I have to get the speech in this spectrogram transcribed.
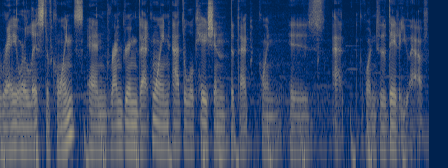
array or list of coins and rendering that coin at the location that that coin is at according to the data you have.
